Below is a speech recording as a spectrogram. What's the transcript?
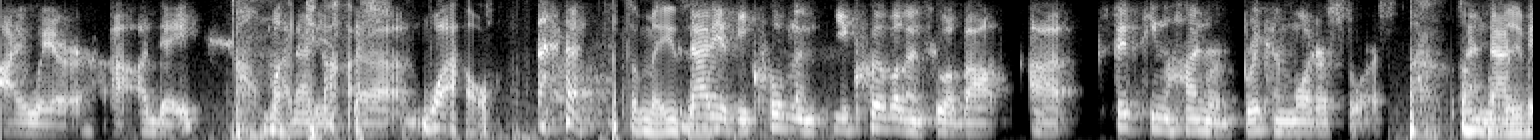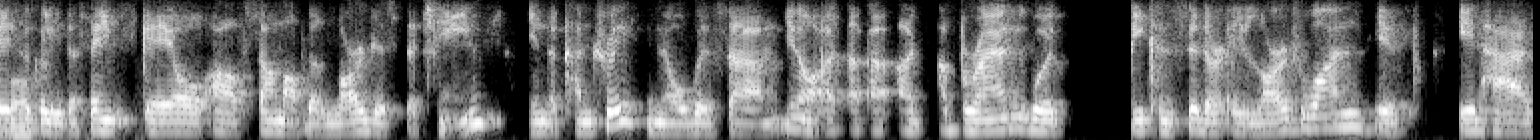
eyewear uh, a day. Oh my uh, gosh! Is, uh, wow, that's amazing. that is equivalent equivalent to about 1,500 uh, brick and mortar stores, and that's basically the same scale of some of the largest chains in the country. You know, with um, you know a, a, a brand would be considered a large one if it has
